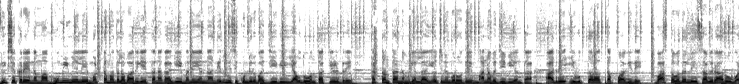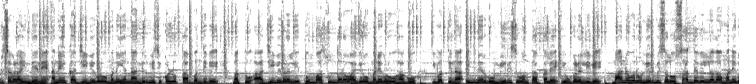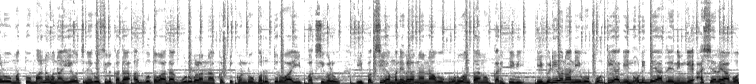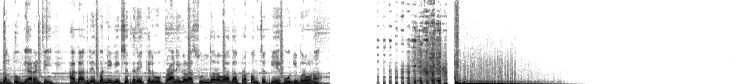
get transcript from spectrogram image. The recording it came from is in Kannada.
ವೀಕ್ಷಕರೇ, ನಮ್ಮ ಭೂಮಿ ಮೇಲೆ ಮೊಟ್ಟ ಮೊದಲ ಬಾರಿಗೆ ತನಗಾಗಿ ಮನೆಯನ್ನ ನಿರ್ಮಿಸಿಕೊಂಡಿರುವ ಜೀವಿ ಯಾವುದು ಅಂತ ಕೇಳಿದ್ರೆ ಥಟ್ಟಂತ ನಮಗೆಲ್ಲ ಯೋಚನೆ ಬರೋದೇ ಮಾನವ ಜೀವಿ ಅಂತ. ಆದರೆ ಈ ಉತ್ತರ ತಪ್ಪಾಗಿದೆ. ವಾಸ್ತವದಲ್ಲಿ ಸಾವಿರಾರು ವರ್ಷಗಳ ಹಿಂದೆಯೇ ಅನೇಕ ಜೀವಿಗಳು ಮನೆಯನ್ನ ನಿರ್ಮಿಸಿಕೊಳ್ಳುತ್ತಾ ಬಂದಿವೆ ಮತ್ತು ಆ ಜೀವಿಗಳಲ್ಲಿ ತುಂಬ ಸುಂದರವಾಗಿರೋ ಮನೆಗಳು ಹಾಗೂ ಇವತ್ತಿನ ಇಂಜಿನಿಯರ್ಗೂ ಮೀರಿಸುವಂತ ಕಲೆ ಇವುಗಳಲ್ಲಿವೆ. ಮಾನವರು ನಿರ್ಮಿಸಲು ಸಾಧ್ಯವಿಲ್ಲದ ಮನೆಗಳು ಮತ್ತು ಮಾನವನ ಯೋಚನೆಗೂ ಸಿಲುಕದ ಅದ್ಭುತವಾದ ಗೂಡುಗಳನ್ನು ಕಟ್ಟಿಕೊಂಡು ಬರುತ್ತಿರುವ ಈ ಪಕ್ಷಿಗಳು. ಈ ಪಕ್ಷಿಯ ಮನೆಗಳನ್ನು ನಾವು ಗೂಡು ಅಂತಾನೂ ಕರಿತೀವಿ. ಈ ವಿಡಿಯೋನ ನೀವು ಪೂರ್ತಿಯಾಗಿ ನೋಡಿದ್ದೇ ಆದರೆ ನಿಮಗೆ ಆಶ್ಚರ್ಯ ಆಗೋದಂತೂ ಗ್ಯಾರಂಟಿ. ಹಾಗಾದರೆ ಬನ್ನಿ ವೀಕ್ಷಕರೇ, ಕೆಲವು ಪ್ರಾಣಿಗಳ ಸುಂದರವಾದ ಪ್ರಪಂಚಕ್ಕೆ ಹೋಗಿ ಬರೋಣ.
